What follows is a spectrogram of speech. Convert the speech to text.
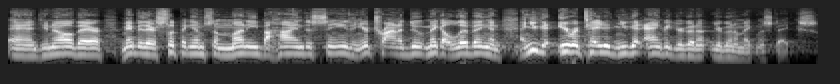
and you know they're maybe they're slipping him some money behind the scenes and you're trying to do make a living and, and you get irritated and you get angry you're gonna you're gonna make mistakes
